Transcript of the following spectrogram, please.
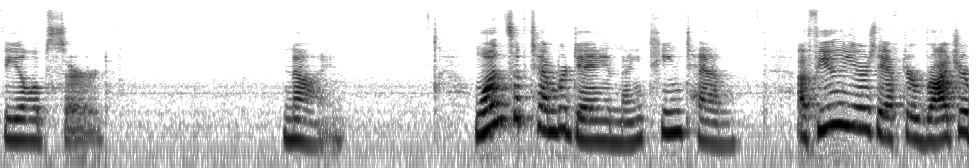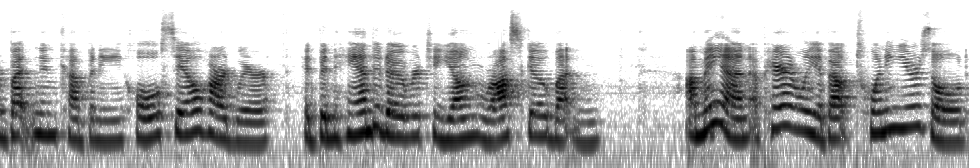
feel absurd. 9. One September day in 1910, a few years after Roger Button and Company wholesale hardware had been handed over to young Roscoe Button, a man, apparently about 20 years old,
